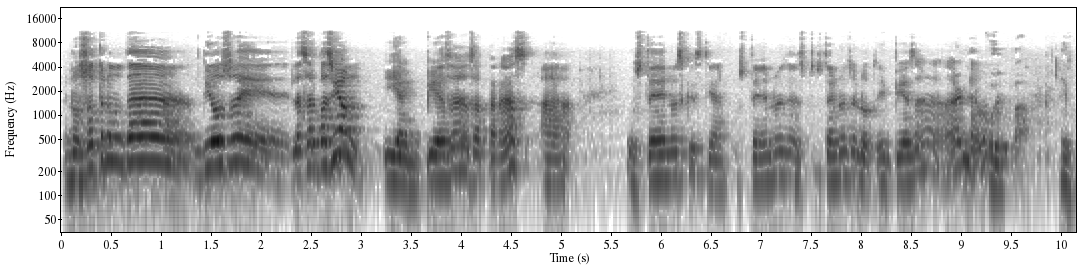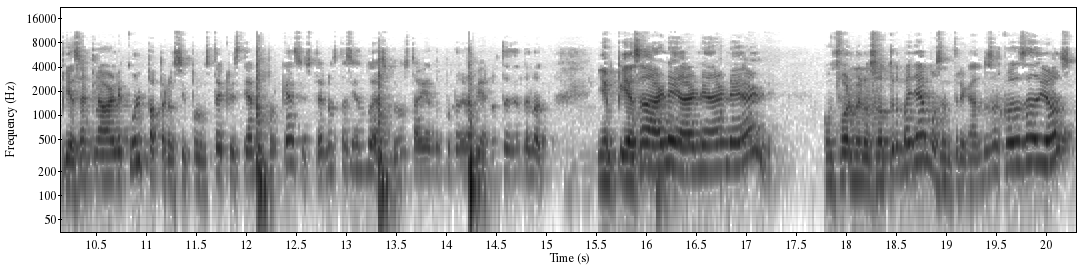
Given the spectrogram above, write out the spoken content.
Nosotros nos da Dios eh, la salvación y empieza Satanás a, usted no es cristiano, usted no es esto, usted no es el otro, empieza a darle, ¿no? Culpa. Empieza a clavarle culpa, pero si pues usted cristiano, ¿por qué? Si usted no está haciendo esto, no está viendo pornografía, no está haciendo lo otro. Y empieza a darle, darle, darle, darle. Conforme nosotros vayamos entregando esas cosas a Dios,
